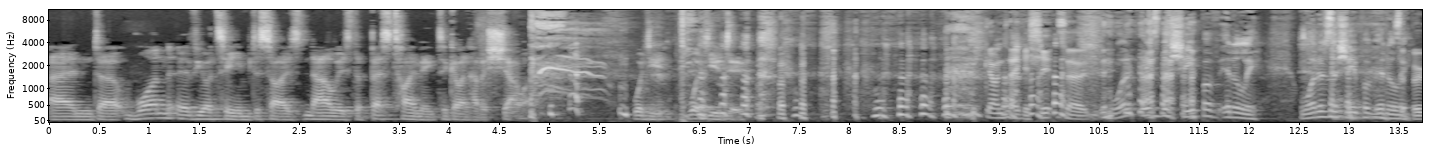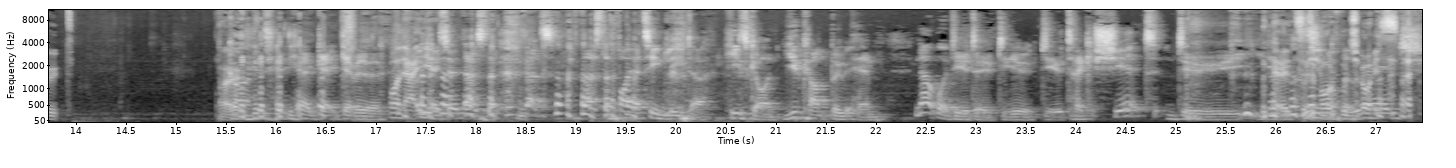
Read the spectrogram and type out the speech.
and uh, one of your team decides now is the best timing to go and have a shower. what do you what do you do? go and take a shit so What is the shape of Italy? What is the shape of it's a Italy? boot yeah, get, get rid of him. Well, now, okay, so that's the that's that's the fire team leader. He's gone. You can't boot him. Now, what do you do? Do you do you take a shit? Do you it's push a him off the multiple choice.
